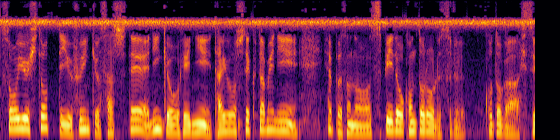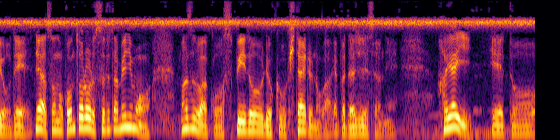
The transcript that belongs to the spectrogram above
そういう人っていう雰囲気を察して、臨機応変に対応していくために、やっぱその、スピードをコントロールすることが必要で、ではそのコントロールするためにも、まずはこう、スピード力を鍛えるのがやっぱ大事ですよね。速い、えっ、ー、と、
